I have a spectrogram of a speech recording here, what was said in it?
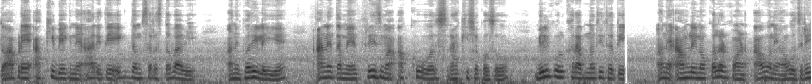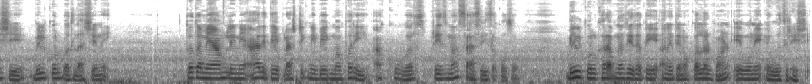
તો આપણે આખી બેગને આ રીતે એકદમ સરસ દબાવી અને ભરી લઈએ. આને તમે ફ્રીજમાં આખું વર્ષ રાખી શકો છો. બિલકુલ ખરાબ નથી થતી. અને આંબલીનો કલર પણ આવો ને આવો જ રહેશે, બિલકુલ બદલાશે નહીં. તો તમે આંબલીને આ રીતે પ્લાસ્ટિકની બેગમાં ભરી આખું વર્ષ ફ્રીજમાં સાચવી શકો છો. બિલકુલ ખરાબ નથી થતી અને તેનો કલર પણ એવો ને એવો જ રહેશે.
